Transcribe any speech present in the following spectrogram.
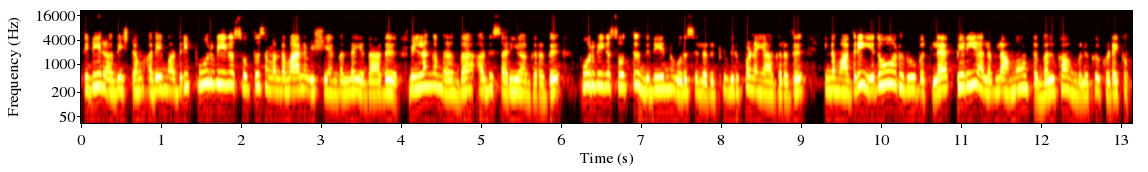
திடீர் அதிர்ஷ்டம் அதே மாதிரி பூர்வீக சொத்து சம்பந்தமான விஷயங்கள்ல ஏதாவது வில்லங்கம் இருந்தா அது சரியாகிறது. பூர்வீக சொத்து திடீர்னு ஒரு சிலருக்கு விற்பனையாகிறது. இந்த மாதிரி ஏதோ ஒரு ரூபத்துல பெரிய அளவுல அமௌண்ட் பல்கா உங்களுக்கு கிடைக்கும்.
